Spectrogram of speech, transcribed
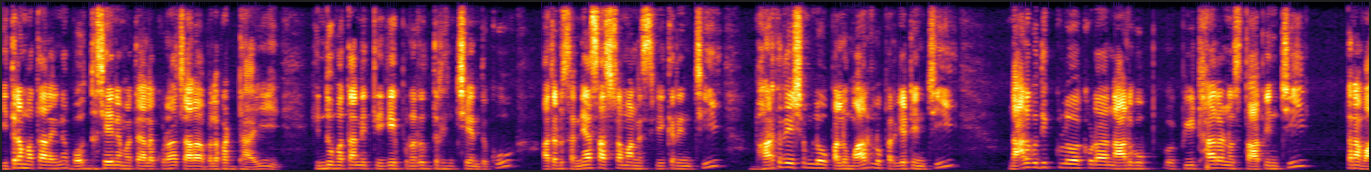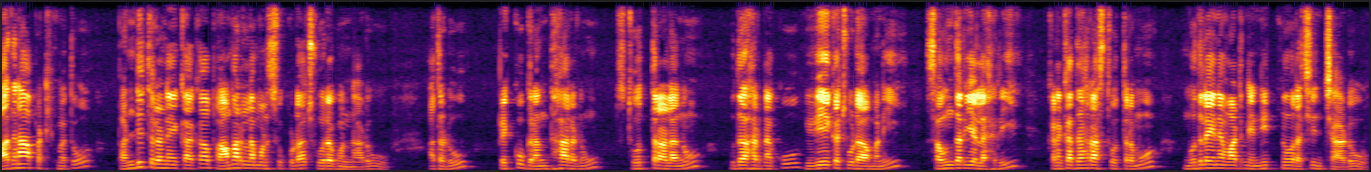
ఇతర మతాలైన బౌద్ధ జైన మతాలు కూడా చాలా బలపడ్డాయి. హిందూ మతాన్ని తిరిగి పునరుద్ధరించేందుకు అతడు సన్యాసాశ్రమాన్ని స్వీకరించి భారతదేశంలో పలుమార్లు పర్యటించి నాలుగు దిక్కులో కూడా నాలుగు పీఠాలను స్థాపించి తన వాదనా పటిమతో పండితులనే కాక పామరుల మనసు కూడా చూరగొన్నాడు. అతడు పెక్కు గ్రంథాలను స్తోత్రాలను ఉదాహరణకు వివేక చూడామణి సౌందర్యలహరి కనకధార స్తోత్రము మొదలైన వాటిని ఎన్నిటినో రచించాడు.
